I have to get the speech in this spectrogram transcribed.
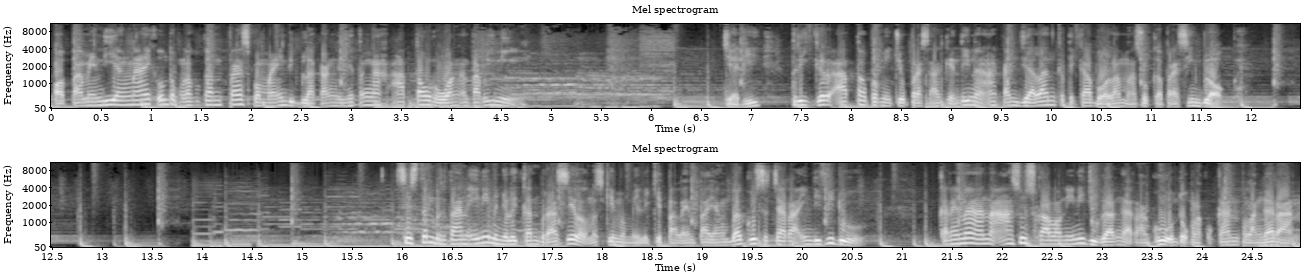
Otamendi yang naik untuk melakukan press pemain di belakang lini tengah atau ruang antar lini. Jadi, trigger atau pemicu press Argentina akan jalan ketika bola masuk ke pressing block. Sistem bertahan ini menyulitkan Brasil meski memiliki talenta yang bagus secara individu. Karena anak asuh Scaloni ini juga nggak ragu untuk melakukan pelanggaran.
